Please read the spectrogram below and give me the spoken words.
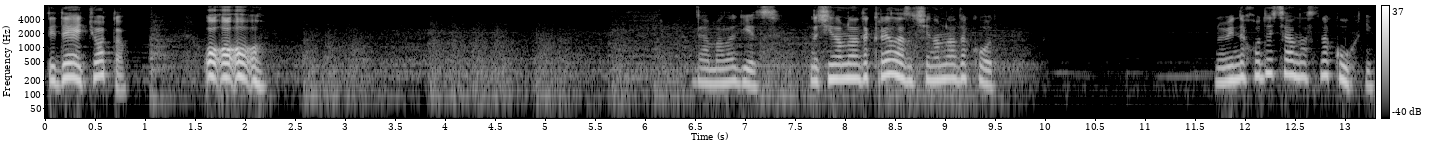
Ти де, тьота? О-о-о-о. Да, молодець. Значить, нам треба крила, значить нам треба код. Ну він знаходиться у нас на кухні.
